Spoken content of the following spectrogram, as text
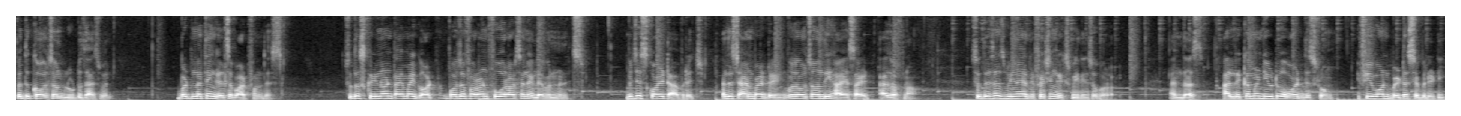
with the calls on Bluetooth as well. But nothing else apart from this. So the screen on time I got was of around 4 hours and 11 minutes, which is quite average, and the standby drain was also on the higher side as of now. So this has been a refreshing experience overall. And thus, I'll recommend you to avoid this ROM if you want better stability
